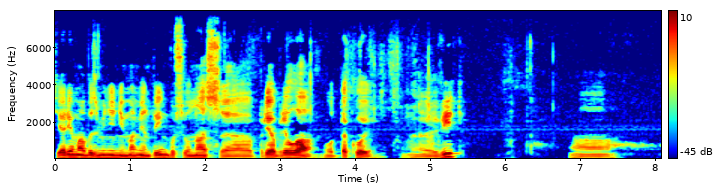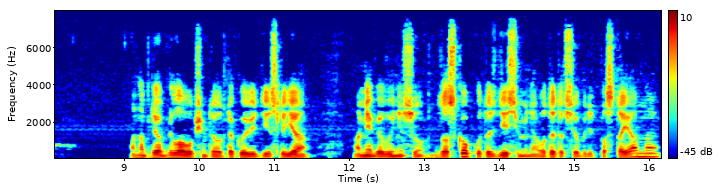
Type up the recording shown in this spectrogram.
Теорема об изменении момента импульса у нас э, приобрела вот такой э, вид. Э, она приобрела, в общем-то, вот такой вид. Если я омега вынесу за скобку, то здесь у меня вот это все будет постоянное.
